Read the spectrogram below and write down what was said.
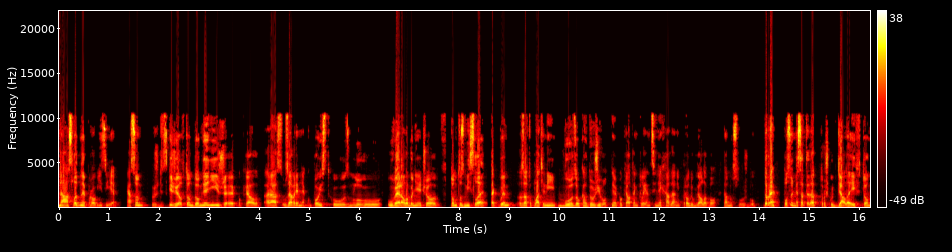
následné provízie. Ja som vždycky žil v tom domnení, že pokiaľ raz uzavriem nejakú poistku, zmluvu, úver alebo niečo v tomto zmysle, tak budem za to platený v úvodzovkách doživotne, pokiaľ ten klient si nechá daný produkt alebo danú službu. Dobre, posuňme sa teda trošku ďalej v tom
